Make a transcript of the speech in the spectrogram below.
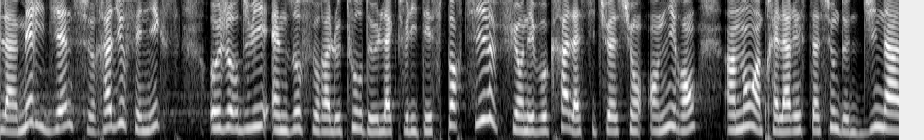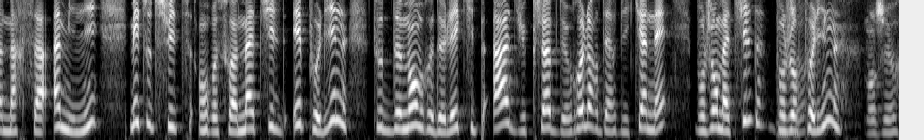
écoutez la Méridienne sur Radio Phoenix. Aujourd'hui, Enzo fera le tour de l'actualité sportive, puis on évoquera la situation en Iran, un an après l'arrestation de Gina Marsa Amini. Mais tout de suite, on reçoit Mathilde et Pauline, toutes deux membres de l'équipe A du club de roller derby Canet. Bonjour Mathilde, bonjour, Pauline. Bonjour.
